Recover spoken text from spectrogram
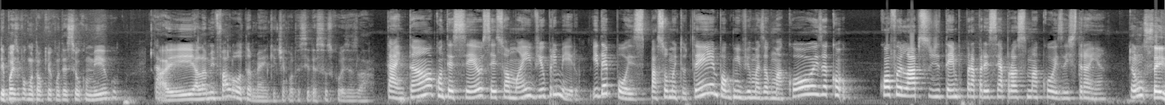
Depois eu vou contar o que aconteceu comigo. Tá. Aí ela me falou também que tinha acontecido essas coisas lá. Tá, então aconteceu, sei sua mãe viu primeiro. E depois, passou muito tempo, alguém viu mais alguma coisa? Qual foi o lapso de tempo para aparecer a próxima coisa estranha? Eu não sei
